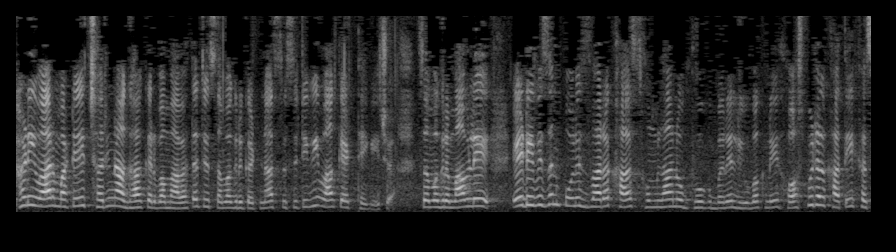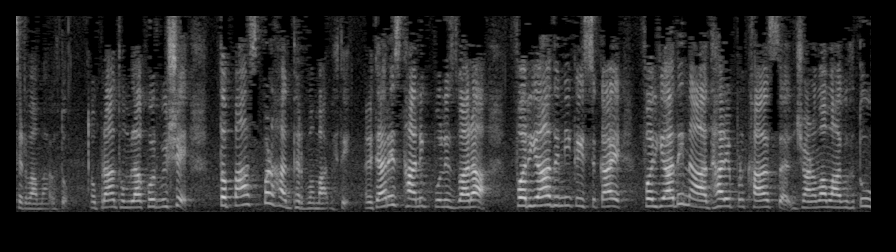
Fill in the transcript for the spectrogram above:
ઘણીવાર માટે છરીના ઘા કરવામાં આવ્યા હતા, જે સમગ્ર ઘટના સીસીટીવીમાં કેદ થઈ ગઈ છે. સમગ્ર મામલે એ ડિવિઝન પોલીસ દ્વારા ખાસ હુમલાનો ભોગ બનેલ યુવકને હોસ્પિટલ ખાતે ખસેડવામાં આવ્યો હતો. ઉપરાંત હુમલાખોર વિશે તપાસ પણ હાથ ધરવામાં આવી હતી અને ત્યારે સ્થાનિક પોલીસ દ્વારા ફરિયાદની કહી શકાય, ફરિયાદીના આધારે પણ ખાસ જાણવામાં આવ્યું હતું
